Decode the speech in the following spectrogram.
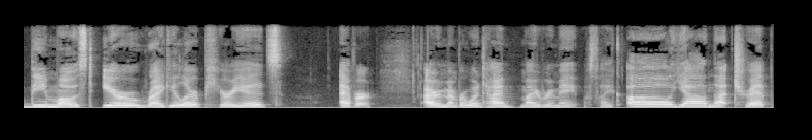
the most irregular periods ever. I remember one time my roommate was like, oh, yeah, on that trip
